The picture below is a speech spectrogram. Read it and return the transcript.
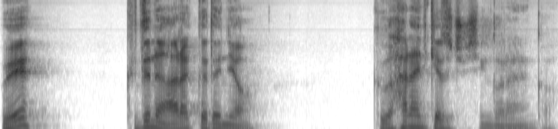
왜? 그들은 알았거든요. 그거 하나님께서 주신 거라는 거.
